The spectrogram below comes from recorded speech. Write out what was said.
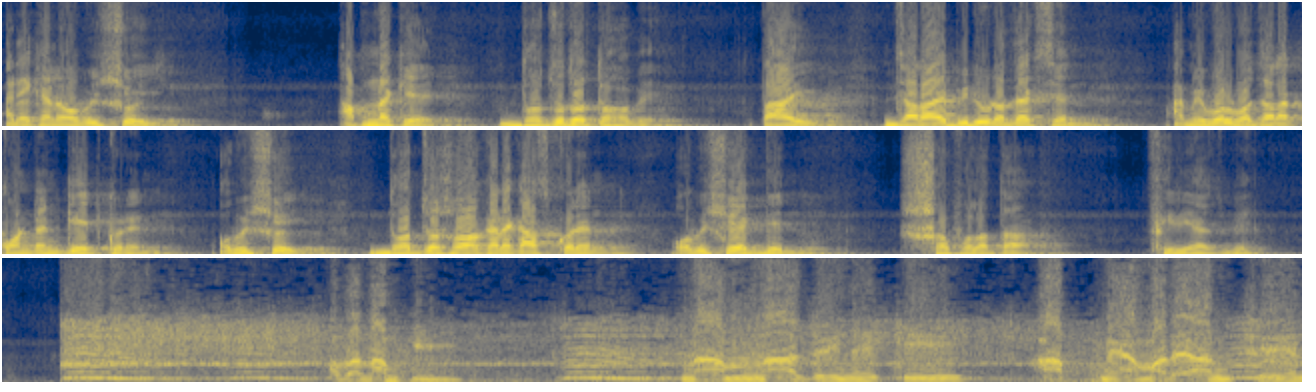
আর এখানে অবশ্যই আপনাকে ধৈর্য ধরতে হবে। তাই যারা এই ভিডিওটা দেখছেন আমি বলব যারা কন্টেন্ট ক্রিয়েট করেন অবশ্যই ধৈর্য সহকারে কাজ করেন। অবশ্যই একদিন সফলতা ফিরে আসবে। আপনার নাম কি? নাম না জেনে কি আপনি আমারে আনছেন।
